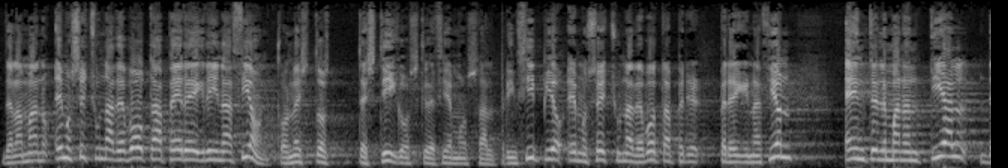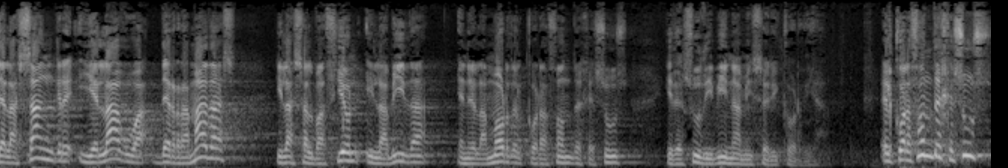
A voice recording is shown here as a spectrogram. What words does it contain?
de la mano, hemos hecho una devota peregrinación con estos testigos que decíamos al principio, hemos hecho una devota peregrinación entre el manantial de la sangre y el agua derramadas y la salvación y la vida en el amor del corazón de Jesús y de su divina misericordia. El corazón de Jesús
